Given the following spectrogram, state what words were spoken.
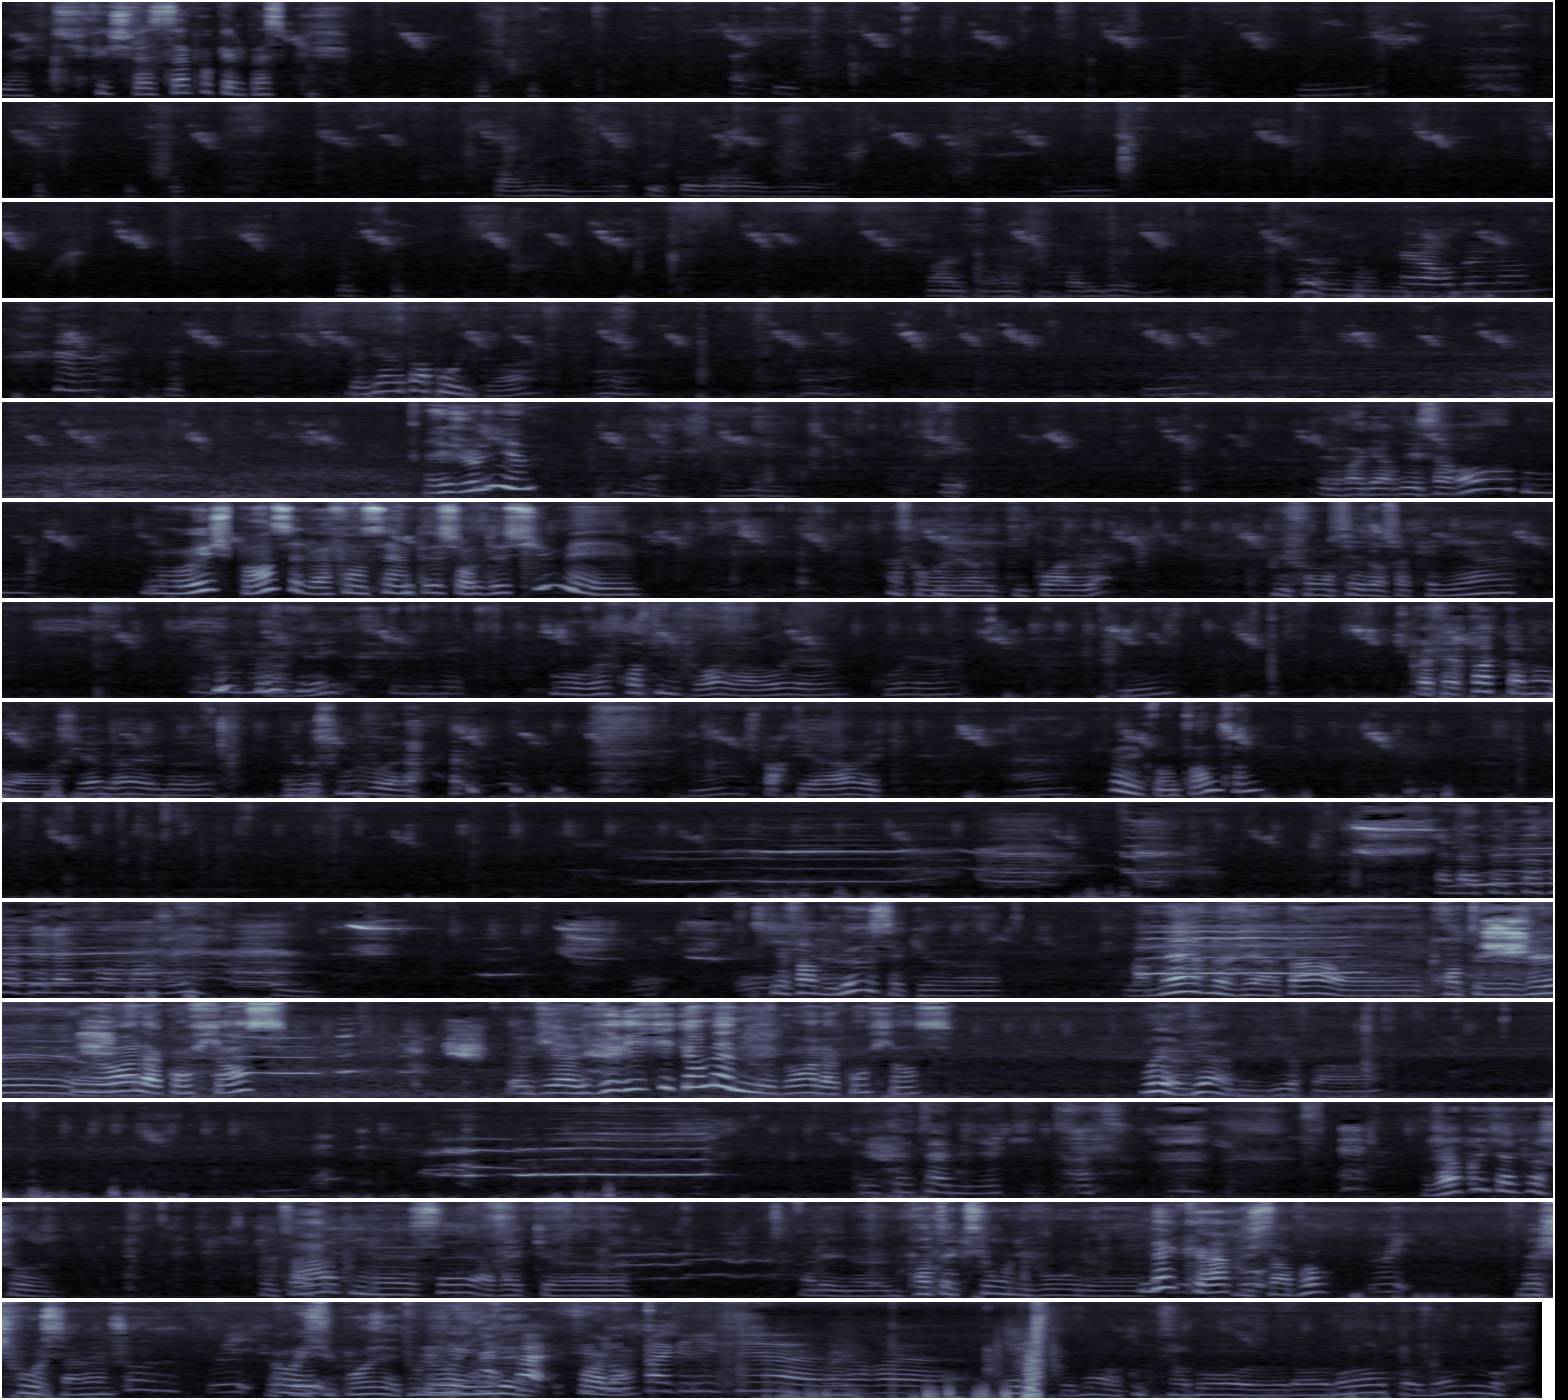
Bah, il suffit que je fasse ça pour qu'elle passe plus. Ah, leur demande. T'aimes bien les papouilles, toi hein? Elle est jolie, hein Elle va garder sa robe ou? Oui, je pense. Elle va foncer un peu sur le dessus, mais Est-ce qu'on va lui faire des petits poils plus foncés dans sa crinière? Oh, oui, frottille, toi, oui, hein, oui, hein. Hmm. Je préfère pas que ta maman, parce qu'elle, là, elle me, elle me s'ouvre, là. Hein, Je partirai avec. Hein. elle est contente. Hein Elle appelle Papa Bélane pour manger. Ce qui est fabuleux, c'est que la mère ne vient pas euh, protéger. euh, Non, elle a confiance. Elle vient, elle vérifie quand même, mais bon, elle a confiance. Oui, elle vient, mais je veux dire, enfin, Des tatamis qui tracent. j'ai appris quelque chose. Je ne savais Ah. pas qu'ils naissaient avec euh, allez, une, une protection au niveau de, du sabot. Oui. Les chevaux, c'est la même chose Oui. Je Oui. supposer, tous les Oui. C'est pour Voilà. pour pas griffer euh, Ouais. leur. euh, Oui, parce que bon, un coup de sabot euh, dans le ventre, bonjour.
